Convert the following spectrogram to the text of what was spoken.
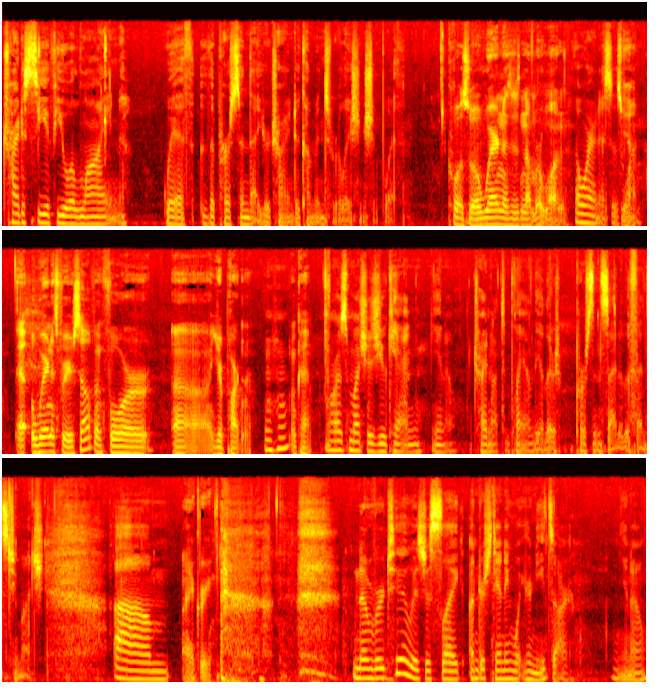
try to see if you align with the person that you're trying to come into relationship with. Cool. So awareness is number one. Awareness is Yeah. one, Uh, awareness for yourself and for uh, your partner. Mm-hmm. Okay. or as much as you can. You know, try not to play on the other person's side of the fence too much. Um, I agree. Number two is just like understanding what your needs are. You know,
